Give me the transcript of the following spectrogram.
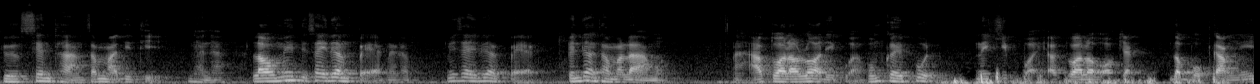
คือเส้นทางสัมมาทิฏฐินี่นะเราไม่ใช่เรื่องแปลกนะครับ ไม่ใช่เรื่องแปลก เป็นเรื่องธรรมดาหมดเอาตัวเรารอดดีกว่า ผมเคยพูดในคลิปบ่อย เอาตัวเราออกจากระบบกรรมนี้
